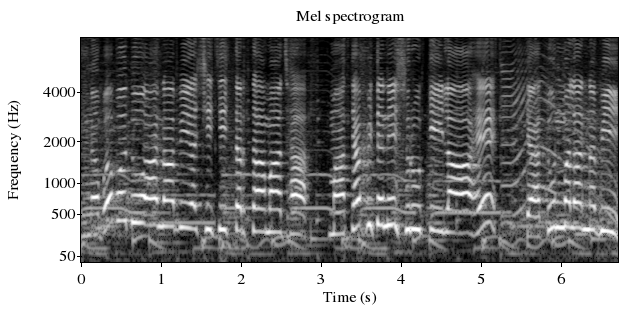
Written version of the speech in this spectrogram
नववधू आणावी अशी जी चर्चा माझ्या मात्या पित्याने सुरू केला आहे. त्यातून मला नवी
